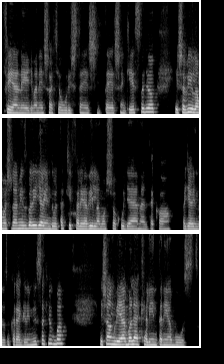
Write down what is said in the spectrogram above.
fél négy van, és atya úristen, és így teljesen kész vagyok. És a villamos remészből így elindultak kifelé a villamosok, ugye elmentek a, vagy elindultak a reggeli műszakjukba, és Angliába le kell inteni a buszt.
